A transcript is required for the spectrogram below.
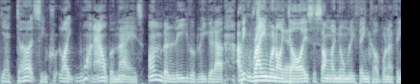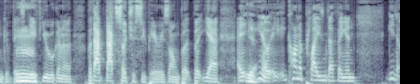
yeah, Dirt's inc- like what an album that is. Unbelievably good album. I think Rain When I yeah. Die is the song I normally think of when I think of this. Mm. If you were gonna, but that that's such a superior song. But but yeah, it, yeah. you know, it, it kind of plays into that thing and you know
